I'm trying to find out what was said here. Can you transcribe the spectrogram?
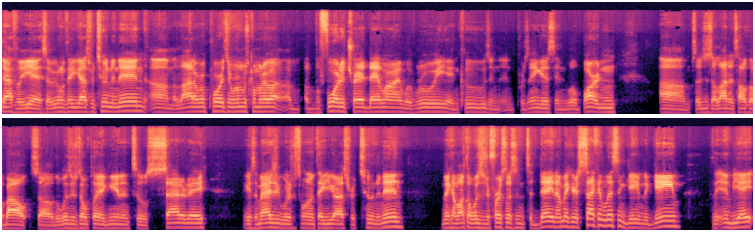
Definitely, yeah. So we want to thank you guys for tuning in. Um, a lot of reports and rumors coming about uh, uh, before the trade deadline with Rui and Kuz and, and Porzingis and Will Barton. Um, so just a lot to talk about. So the Wizards don't play again until Saturday against the Magic. We just want to thank you guys for tuning in, making Locked On Wizards your first listen today. Now make your second listen game to game for the NBA.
